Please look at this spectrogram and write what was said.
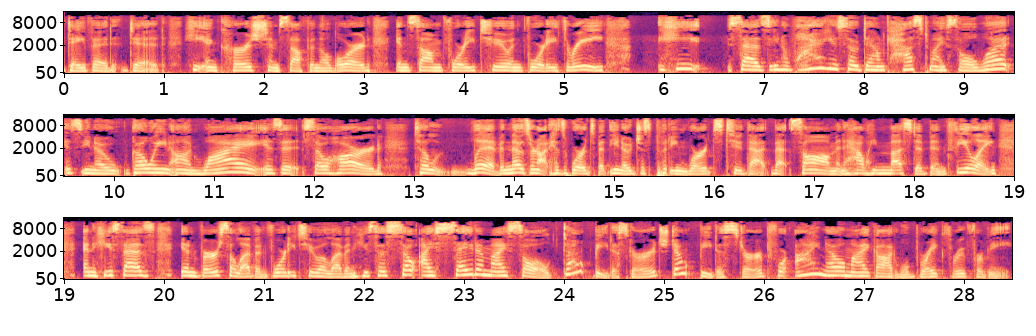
David did. He encouraged himself in the Lord in Psalm 42 and 43. He says, you know, why are you so downcast, my soul? What is, you know, going on? Why is it so hard to live? And those are not his words, but, you know, just putting words to that, that psalm and how he must have been feeling. And he says in verse 11, 42, 11, he says, so I say to my soul, don't be discouraged. Don't be disturbed, for I know my God will break through for me.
